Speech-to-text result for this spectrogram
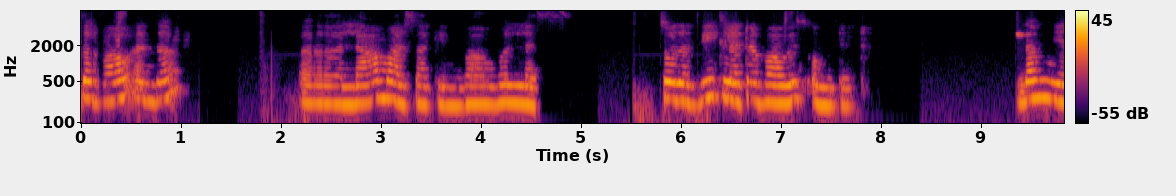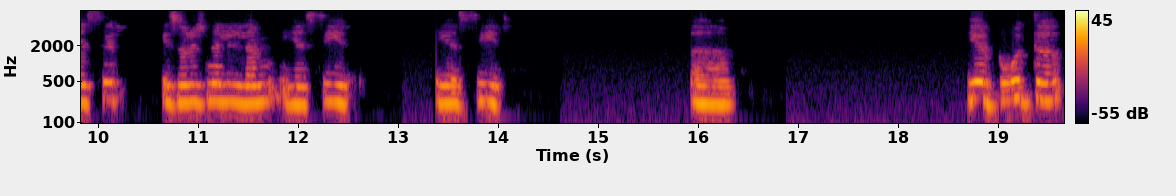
the vowel and the uh, lam are sakin, vowelless. So the weak letter vowel is omitted. Lam yasir is originally lam yasir. Yasir. Uh, here both the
